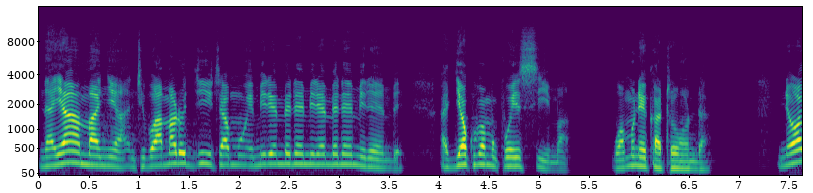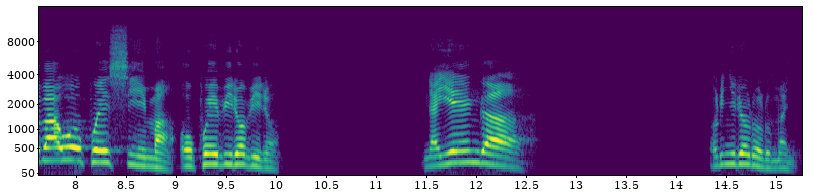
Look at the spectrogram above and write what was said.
naye amanya nti bw'amala ogiyitamu emirembe n'emirembe n'emirembe ajja kuba mu kwesiima wamu ne katonda. Ne wabaawo okwesiima okw'ebiro bino naye nga olunyiri olwo olumanyi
